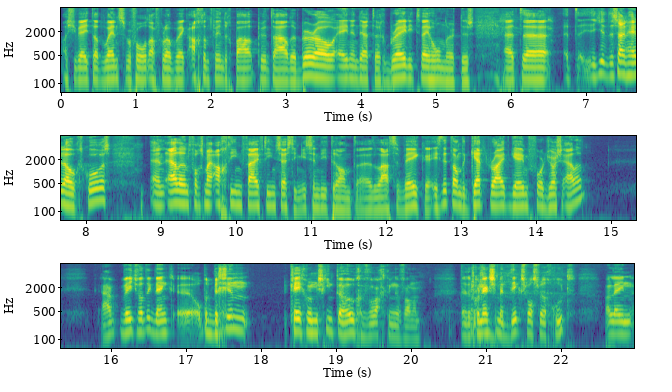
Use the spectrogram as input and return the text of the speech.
als je weet dat Wentz bijvoorbeeld afgelopen week 28 punten haalde, Burrow 31, Brady 200. Dus het, uh, het, je, er zijn hele hoge scores. En Allen volgens mij 18, 15, 16, iets in die trant uh, de laatste weken. Is dit dan de get-right game voor Josh Allen? Weet je wat ik denk? Uh, op het begin kregen we misschien te hoge verwachtingen van hem. De connectie met Dix was wel goed. Alleen,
